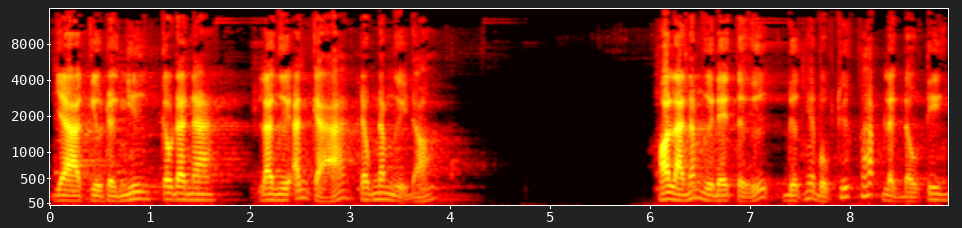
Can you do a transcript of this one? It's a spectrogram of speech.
và Kiều Trần Như, Câu Đa Na là người anh cả trong năm người đó. Họ là năm người đệ tử được nghe Bụt thuyết pháp lần đầu tiên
